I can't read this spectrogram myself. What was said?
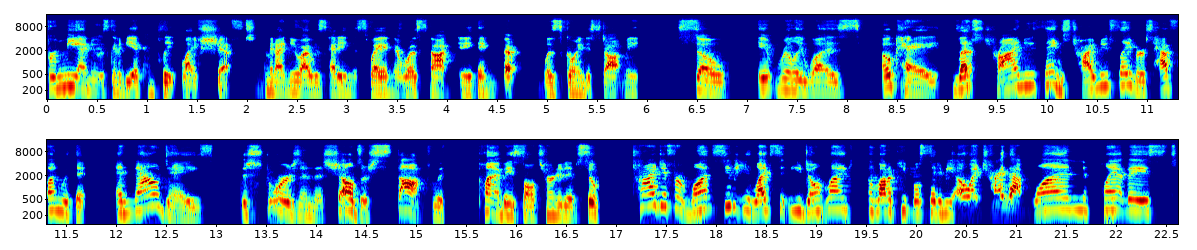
For me, I knew it was going to be a complete life shift. I mean, I knew I was heading this way and there was not anything that was going to stop me. So it really was okay, let's try new things, try new flavors, have fun with it. And nowadays, the stores and the shelves are stocked with plant based alternatives. So try different ones, see what you like, see what you don't like. A lot of people say to me, Oh, I tried that one plant based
